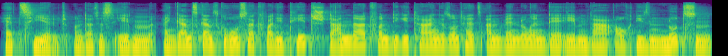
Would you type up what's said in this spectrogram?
erzielt. Und das ist eben ein ganz, ganz großer Qualitätsstandard von digitalen Gesundheitsanwendungen, der eben da auch diesen Nutzen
